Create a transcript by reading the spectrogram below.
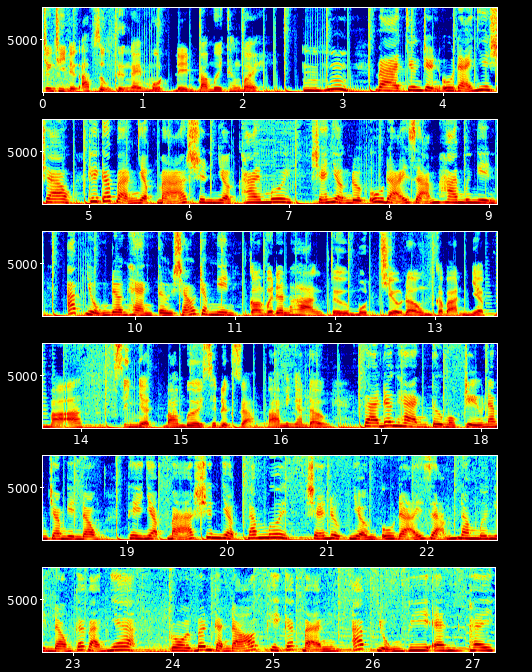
Chương trình được áp dụng từ ngày 1 đến 30 tháng 7. Uh-huh. Và chương trình ưu đãi như sau. Khi các bạn nhập mã sinh nhật 20 sẽ nhận được ưu đãi giảm 20.000 áp dụng đơn hàng từ 600.000 Còn với đơn hàng từ 1 triệu đồng các bạn nhập mã sinh nhật 30 sẽ được giảm 30.000 đồng. Và đơn hàng từ 1 triệu 500.000 đồng thì nhập mã sinh nhật 50 sẽ được nhận ưu đãi giảm 50.000 đồng các bạn nha. Rồi bên cạnh đó khi các bạn áp dụng VN Pay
